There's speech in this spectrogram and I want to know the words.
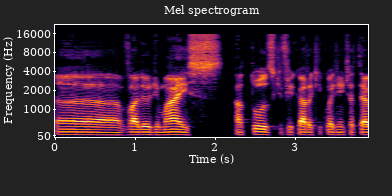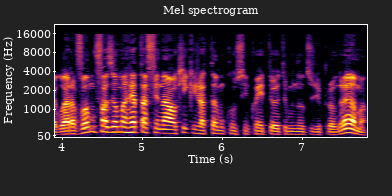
Uh, valeu demais a todos que ficaram aqui com a gente até agora. Vamos fazer uma reta final aqui, que já estamos com 58 minutos de programa.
